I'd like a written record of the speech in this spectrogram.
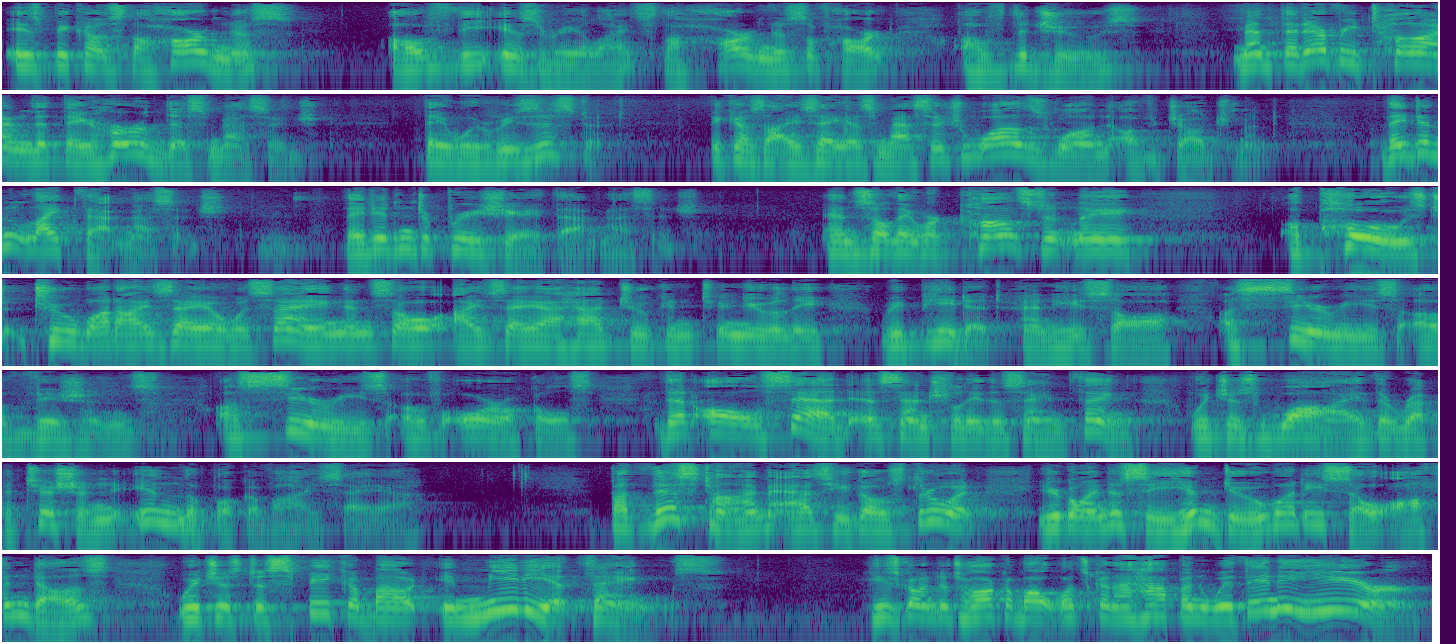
is because the hardness of the Israelites, the hardness of heart of the Jews, meant that every time that they heard this message, they would resist it because Isaiah's message was one of judgment. They didn't like that message. They didn't appreciate that message. And so they were constantly opposed to what Isaiah was saying, and so Isaiah had to continually repeat it. And he saw a series of visions a series of oracles that all said essentially the same thing, which is why the repetition in the book of Isaiah. But this time, as he goes through it, you're going to see him do what he so often does, which is to speak about immediate things. He's going to talk about what's going to happen within a year,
